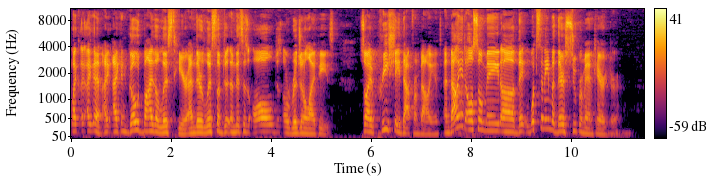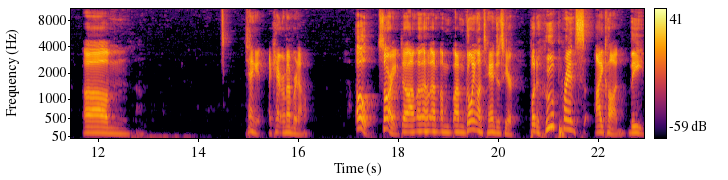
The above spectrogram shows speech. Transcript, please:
like again, I, I can go by the list here, and their list of and this is all just original IPs. So I appreciate that from Valiant. And Valiant also made uh, they what's the name of their Superman character? Um, dang it, I can't remember now. Oh, sorry, uh, I'm, I'm, I'm, I'm going on tangents here. But who prints Icon, the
